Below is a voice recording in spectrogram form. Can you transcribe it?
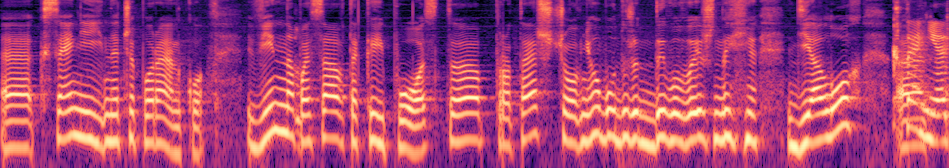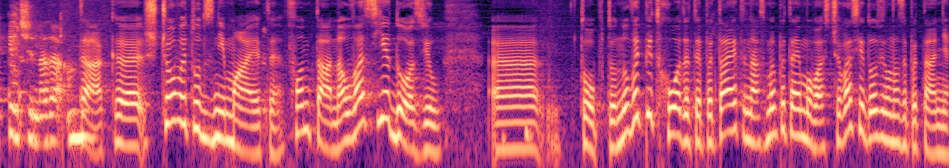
е, Ксеній Нечепоренко. Він написав такий пост е, про те, що в нього був дуже дивовижний діалог. Ксенія дівчина. Да. Так, що ви тут знімаєте? Фонтана, у вас є дозвіл? Е, тобто, ну ви підходите, питаєте нас, ми питаємо вас, чи у вас є дозвіл на запитання.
